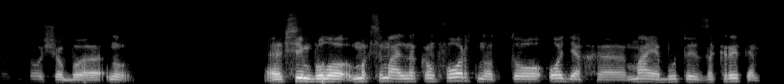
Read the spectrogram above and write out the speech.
для того, щоб е, ну, е, всім було максимально комфортно, то одяг е, має бути закритим.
